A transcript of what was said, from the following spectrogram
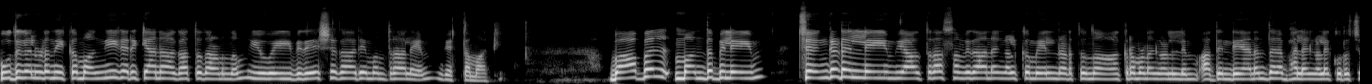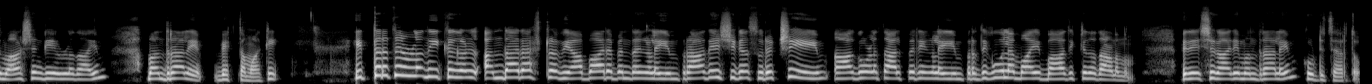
ഹൂതികളുടെ നീക്കം അംഗീകരിക്കാനാകാത്തതാണെന്നും യു എ വിദേശകാര്യ മന്ത്രാലയം വ്യക്തമാക്കി. ബാബൽ മന്ദബിലെയും ചെങ്കടലിലെയും യാത്രാ സംവിധാനങ്ങൾക്ക് മേൽ നടത്തുന്ന ആക്രമണങ്ങളിലും അതിന്റെ അനന്തര ഫലങ്ങളെക്കുറിച്ചും ആശങ്കയുള്ളതായും മന്ത്രാലയം വ്യക്തമാക്കി. ഇത്തരത്തിലുള്ള നീക്കങ്ങൾ അന്താരാഷ്ട്ര വ്യാപാര ബന്ധങ്ങളെയും പ്രാദേശിക സുരക്ഷയെയും ആഗോള താൽപര്യങ്ങളെയും പ്രതികൂലമായി ബാധിക്കുന്നതാണെന്നും വിദേശകാര്യ മന്ത്രാലയം കൂട്ടിച്ചേർത്തു.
